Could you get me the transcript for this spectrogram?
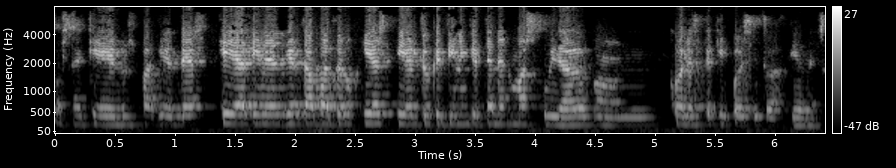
o sea que los pacientes que ya tienen cierta patología es cierto que tienen que tener más cuidado con, con este tipo de situaciones.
